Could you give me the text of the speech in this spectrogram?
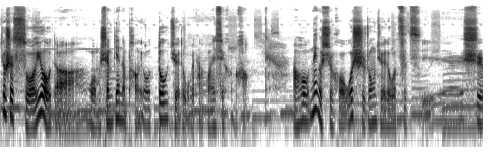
就是所有的我们身边的朋友都觉得我跟他关系很好，然后那个时候我始终觉得我自己是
